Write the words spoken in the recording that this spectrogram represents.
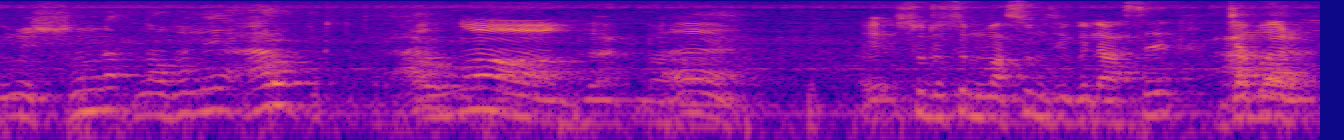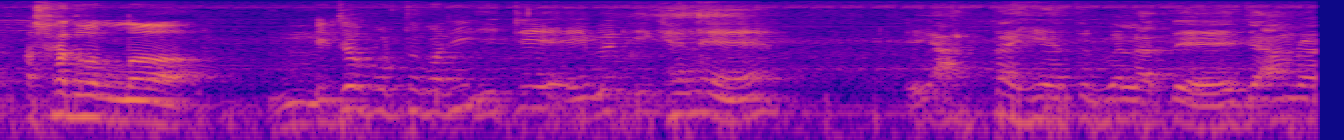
তুমি সুন্নাত না হলে আরও পড়তে হ্যাঁ। সুরসুল মাসুম যেগুলো আছে যেমন আবার- আসাদু আল্লাহ এটাও পড়তে পারি। এটা এবার এখানে এই আত্মাহিয়াতের বেলাতে যে আমরা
